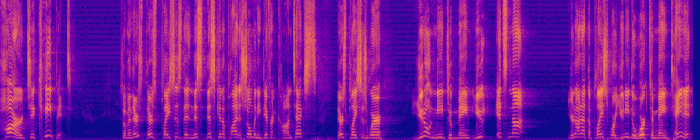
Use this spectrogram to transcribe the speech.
hard to keep it. So I mean, there's there's places that this this can apply to so many different contexts. There's places where you don't need to main you. It's not. You're not at the place where you need to work to maintain it.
